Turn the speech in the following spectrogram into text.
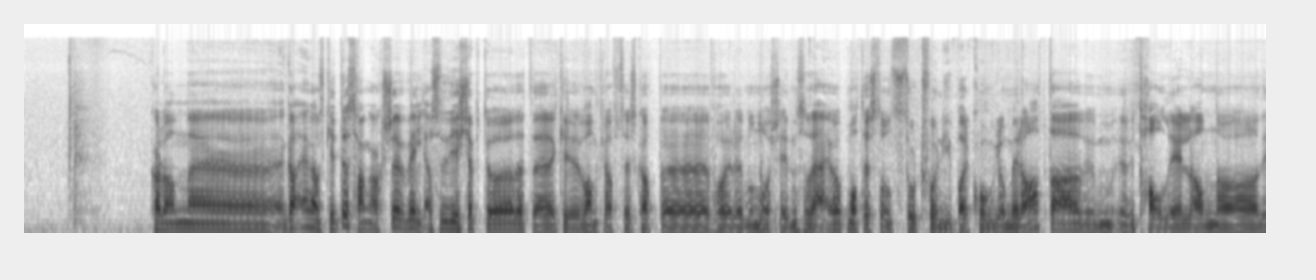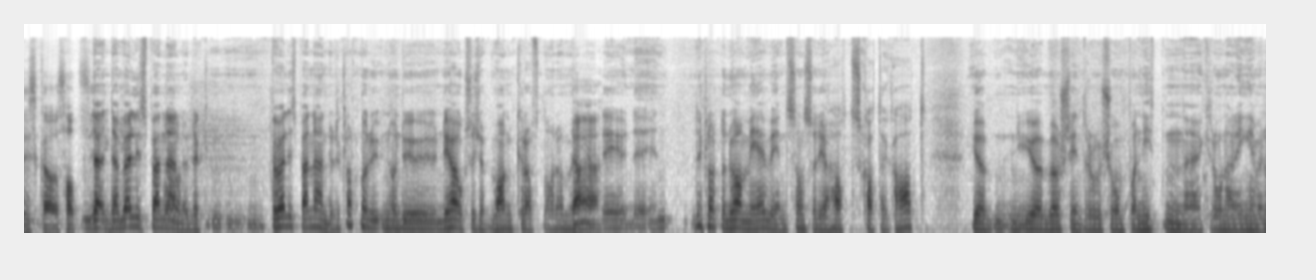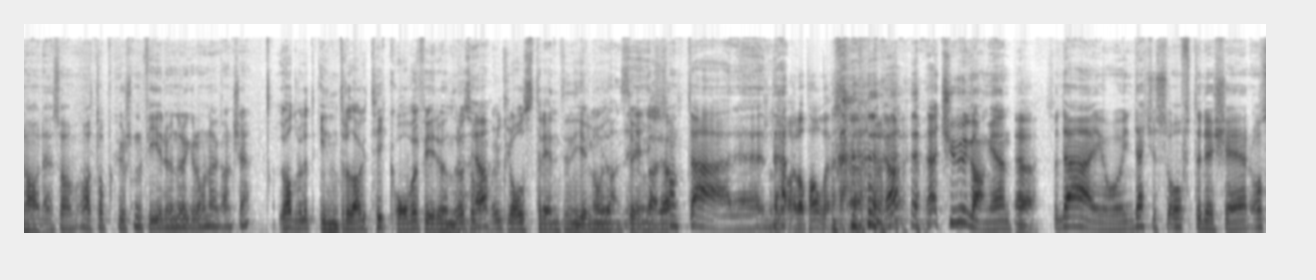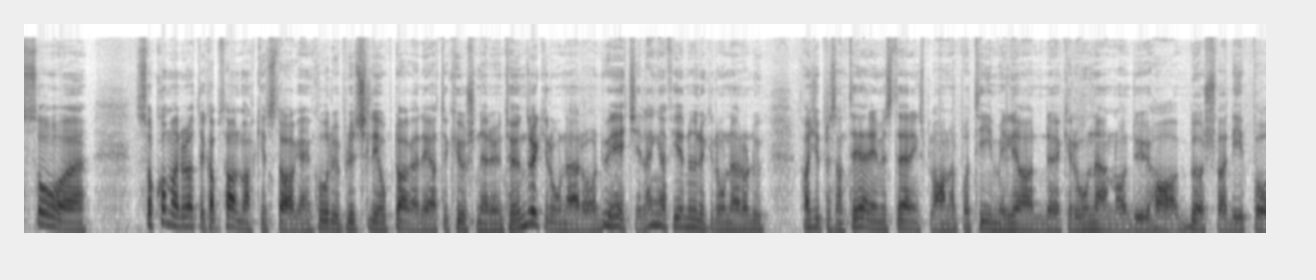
Karlan, eh, en ganske interessant aksje. Altså, de kjøpte jo dette vannkraftselskapet for noen år siden, så det er jo på en måte et stort fornybar konglomerat av utallige land. og De skal satse det, det, er veldig spennende. Det, det, er veldig spennende. Det er klart når du, når du, De har også kjøpt vannkraft nå. Da, men ja, ja. Det, det, er klart Når du har medvind, sånn som de har hatt, Skattek har hatt, gjør, gjør børsintroduksjon på 19 kroner, ingen vil ha det, så var toppkursen 400 kroner, kanskje? Du hadde vel et introdag tikk over 400, så ja. var vel close 399 eller noe i den stilen der, ja. Sånt der, er, det, er, ja, det er 20-gangen. Ja. Så det er jo det er ikke så ofte det skjer. Og så eh, så kommer du til kapitalmarkedsdagen hvor du plutselig oppdager det at kursen er rundt 100 kroner, og du er ikke lenger 400 kroner, og du kan ikke presentere investeringsplaner på 10 milliarder kroner når du har børsverdi på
